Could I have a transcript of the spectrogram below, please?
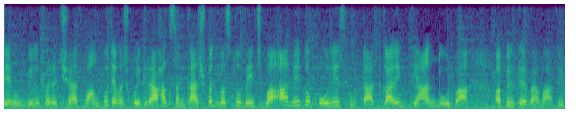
તેનું બિલ ફરજિયાત માંગવું તેમજ કોઈ ગ્રાહક શંકાસ્પદ વસ્તુ વેચવા આવે તો પોલીસનું તાત્કાલિક ધ્યાન દોરવા અપીલ કરવામાં આવી.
